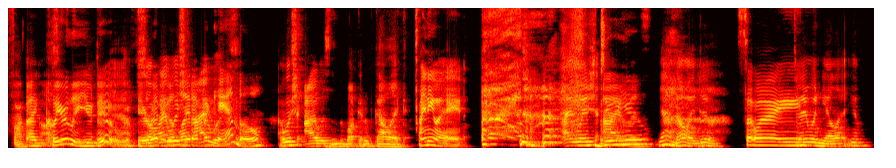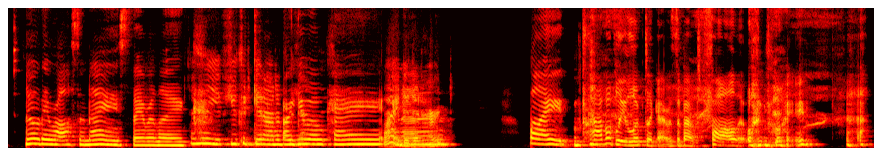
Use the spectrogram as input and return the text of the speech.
fucking. I, awesome. Clearly, you do. Yeah. If you're So ready I to light up I a was- candle. I wish I was in the bucket of garlic. Anyway. I wish Do I you? was. Yeah, no, I do. So I. Did anyone yell at you? No, they were all so nice. They were like, Emily, if you could get out of Are the you garlic." okay? Why And, did it hurt? Well, I probably looked like I was about to fall at one point.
